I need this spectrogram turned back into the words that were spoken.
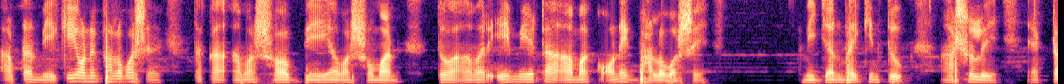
আপনার মেয়েকেই অনেক ভালোবাসেন?" তা কা "আমার সব মেয়েই আমার সমান। তো আমার এই মেয়েটা আমাকে অনেক ভালোবাসে।" মিজান ভাই কিন্তু আসলে একটা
